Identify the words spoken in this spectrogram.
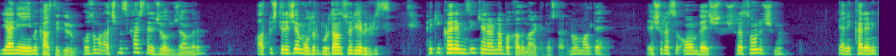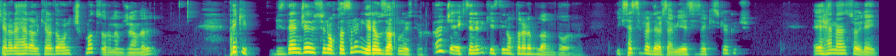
Yani y'imi kastediyorum. O zaman açımız kaç derece olur canlarım? 60 derece mi olur? Buradan söyleyebiliriz. Peki karemizin kenarına bakalım arkadaşlar. Normalde e, şurası 15, şurası 13 mü? Yani karenin kenarı her halükarda 13 çıkmak zorunda mı canlarım? Peki bizden C üssü noktasının yere uzaklığını istiyor. Önce eksenleri kestiği noktaları bulalım doğru mu? X'e 0 dersem y'si 8 kök 3. E hemen söyleyin.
